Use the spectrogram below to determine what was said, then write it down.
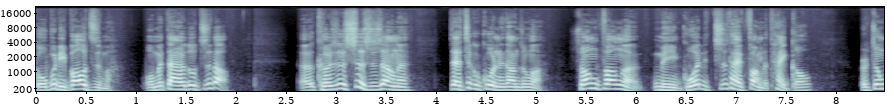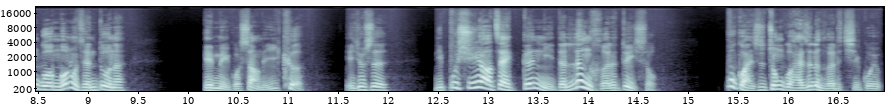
狗不理包子嘛，我们大家都知道。呃，可是事实上呢，在这个过程当中啊。双方啊，美国的姿态放得太高，而中国某种程度呢，给美国上了一课，也就是你不需要再跟你的任何的对手，不管是中国还是任何的其国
